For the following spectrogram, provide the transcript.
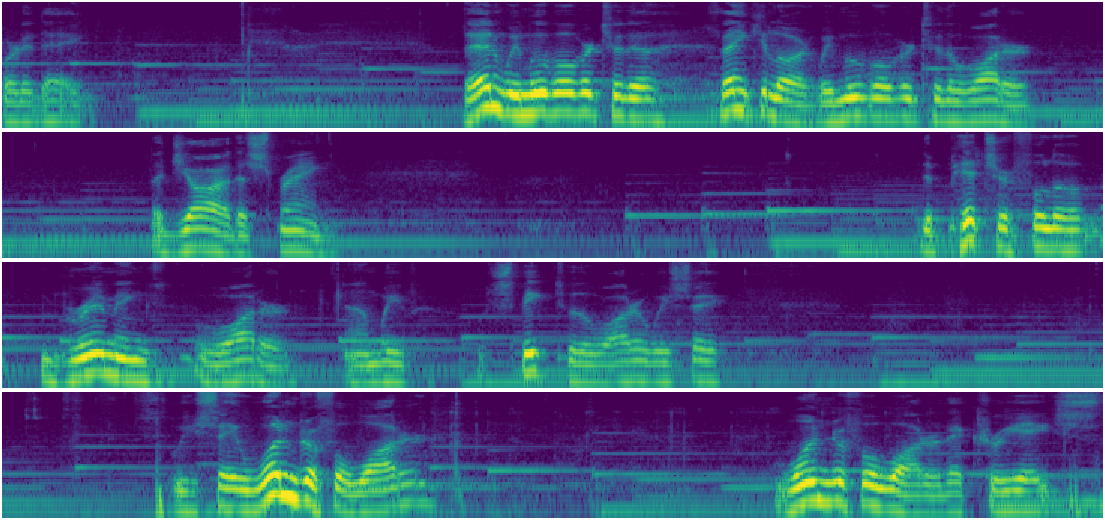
for today. Then we move over to the, thank you, Lord, we move over to the water, the jar, the spring. the pitcher full of brimming water, and we speak to the water. We say, we say, wonderful water, wonderful water that creates.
